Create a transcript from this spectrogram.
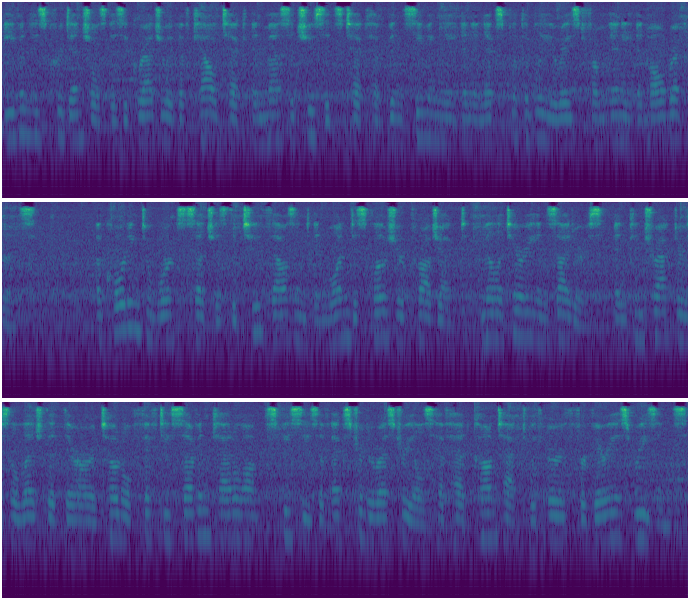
Even his credentials as a graduate of Caltech and Massachusetts Tech have been seemingly and inexplicably erased from any and all records. According to works such as the 2001 Disclosure Project, military insiders and contractors allege that there are a total 57 cataloged species of extraterrestrials have had contact with Earth for various reasons,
